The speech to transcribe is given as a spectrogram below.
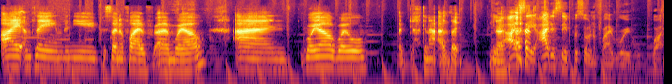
I am playing the new Persona 5 um, Royale, and Royale Royal. I don't know, like you know. Yeah, I say I just say Persona 5 Royal, but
